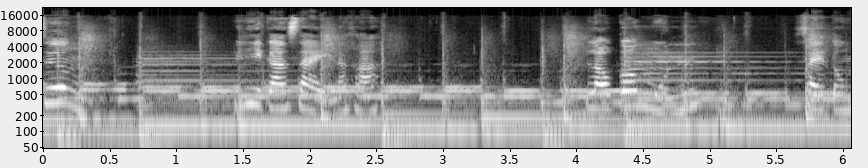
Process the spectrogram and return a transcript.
ซึ่งวิธีการใส่นะคะ เราก็หมุนใส่ตรง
